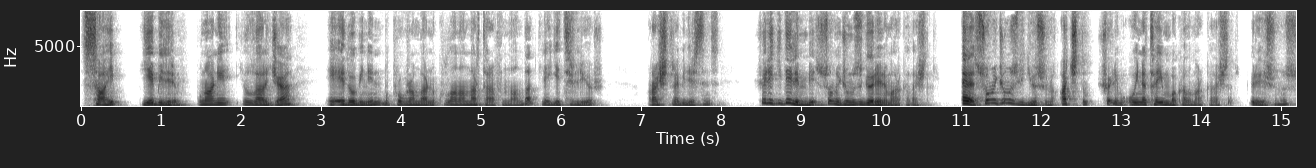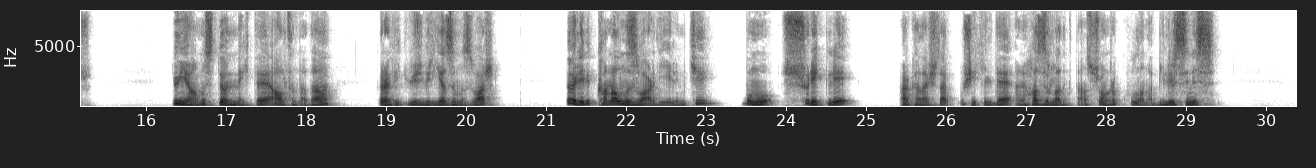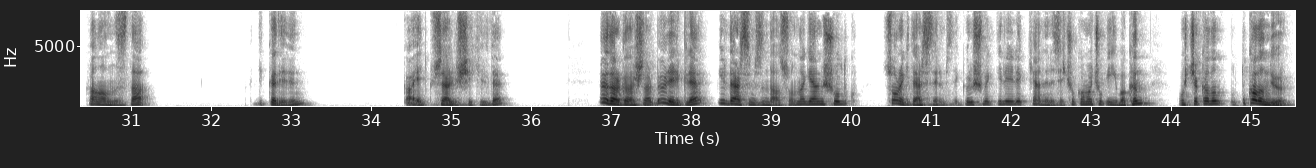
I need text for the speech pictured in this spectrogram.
sahip diyebilirim. Bunu hani yıllarca e, Adobe'nin bu programlarını kullananlar tarafından da dile getiriliyor. Araştırabilirsiniz. Şöyle gidelim bir sonucumuzu görelim arkadaşlar. Evet sonucumuz videosunu açtım. Şöyle bir oynatayım bakalım arkadaşlar. Görüyorsunuz. Dünyamız dönmekte. Altında da grafik 101 yazımız var. Böyle bir kanalınız var diyelim ki bunu sürekli arkadaşlar bu şekilde hani hazırladıktan sonra kullanabilirsiniz. Kanalınızda dikkat edin. Gayet güzel bir şekilde. Evet arkadaşlar böylelikle bir dersimizin daha sonuna gelmiş olduk. Sonraki derslerimizde görüşmek dileğiyle kendinize çok ama çok iyi bakın. Hoşçakalın, mutlu kalın diyorum.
